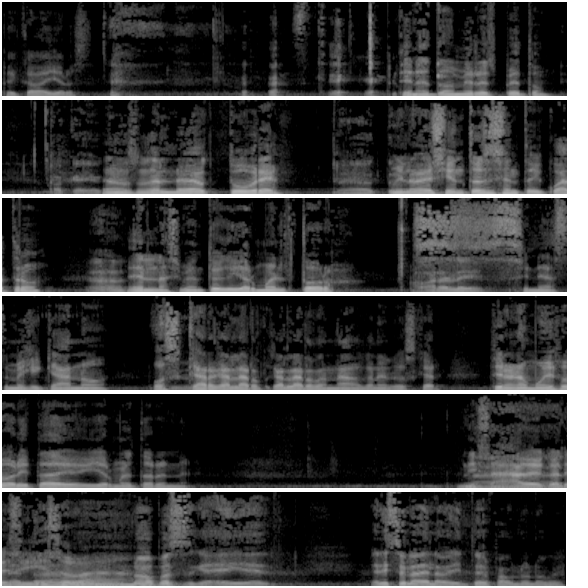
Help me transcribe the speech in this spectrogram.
de caballeros. Tiene todo mi respeto. Ok, ok. Tenemos el 9 de octubre, Ah, octubre. 1964, Ajá. el nacimiento de Guillermo del Toro. Órale. Cineasta mexicano, Oscar galar- galardonado con el Oscar. Tiene una muy favorita de Guillermo del Toro. ¿no? Ni Nah, sabe cuál neta, hizo, no. va. No, pues, eh, eh, él hizo la del laberinto del fauno, ¿no, güey?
